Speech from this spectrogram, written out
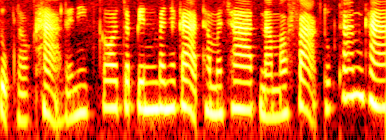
สุขแล้วค่ะ และนี่ก็จะเป็นบรรยากาศธรรมชาตินำมาฝากทุกท่านค่ะ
